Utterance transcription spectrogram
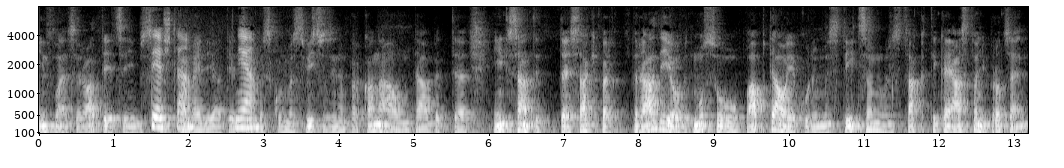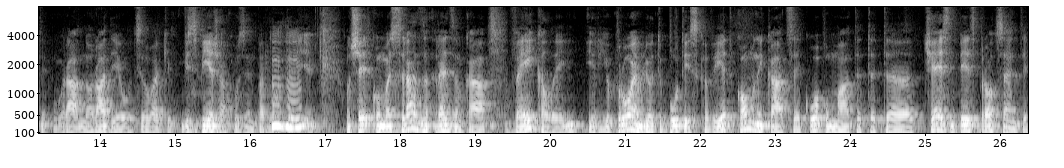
influenceru attiecības, Tieši tā. kā mēdīja attiecības, Jā. kur mēs visu zinām par kanālu un tā, bet uh, interesanti, te saki par radio, bet mūsu aptauja, kuri mēs ticam, saka tikai 8% ra- no radio cilvēki visbiežāk uzzina par loteriju. Mm -hmm. Un šeit, ko mēs redzam, redzam ka veikali ir joprojām ļoti būtiska vieta komunikācijai kopumā, tad, tad uh, 45%,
